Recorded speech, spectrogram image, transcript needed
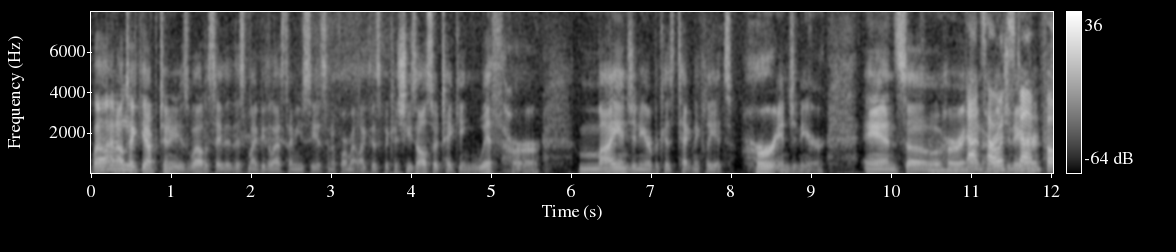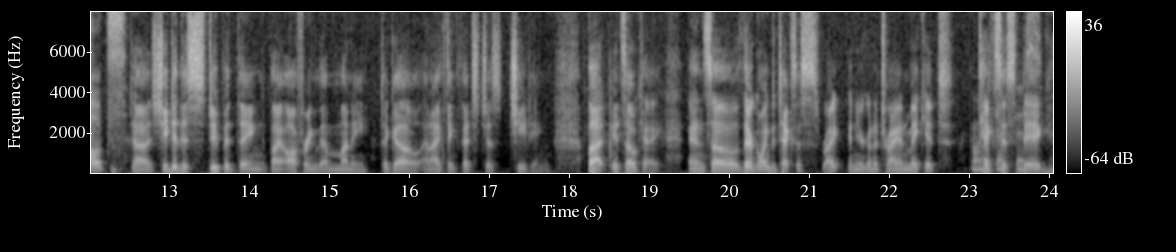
Well, and I'll you- take the opportunity as well to say that this might be the last time you see us in a format like this because she's also taking with her my engineer because technically it's her engineer. And so her and That's her how it's done, folks. uh, she did this stupid thing by offering them money to go, and I think that's just cheating. But it's okay. And so they're going to Texas, right? And you're going to try and make it Going to Oh, Texas, Texas. big.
